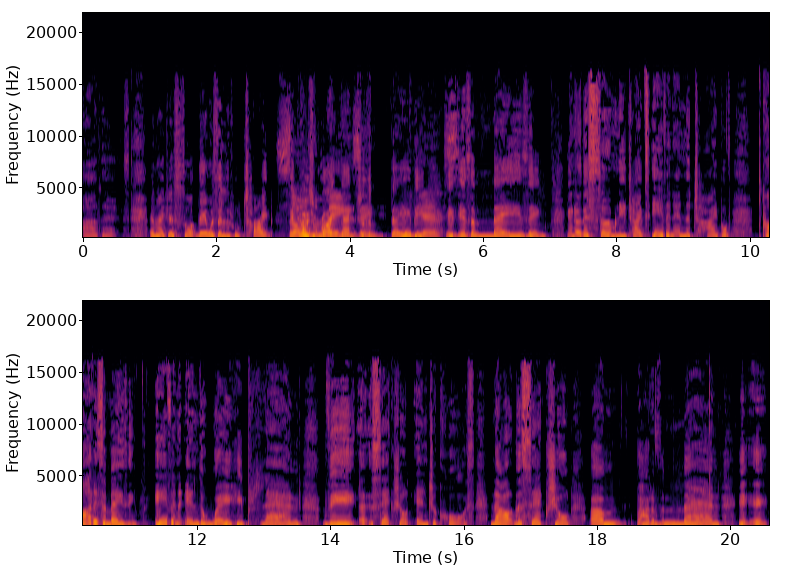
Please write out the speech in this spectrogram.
others. And I just thought there was a little type So that goes right back to the baby. Yes. It is amazing. You know, there's so many types, even in the type of God is amazing. Even in the way He planned the uh, sexual intercourse. Now, the sexual um, part of the man, it, it,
